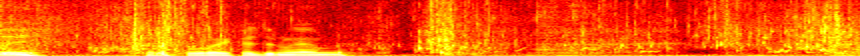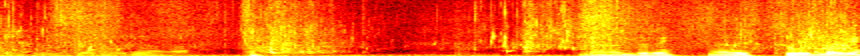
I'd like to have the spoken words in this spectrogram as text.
Yay. Turay ka dyan ngayon. Nah, diri, naris sud lagi.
